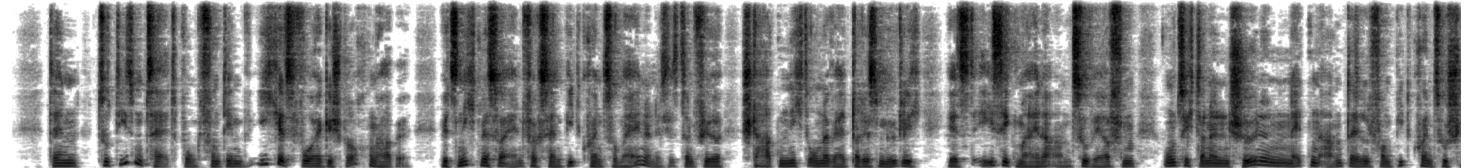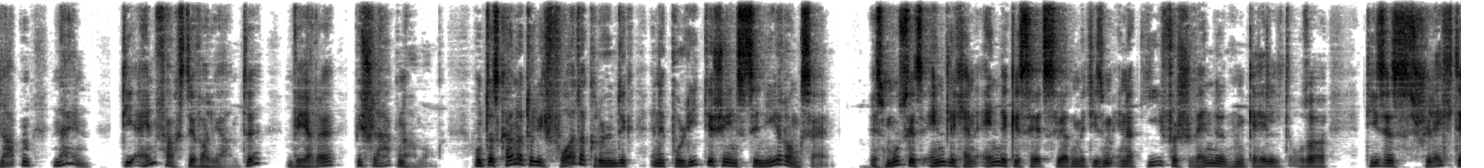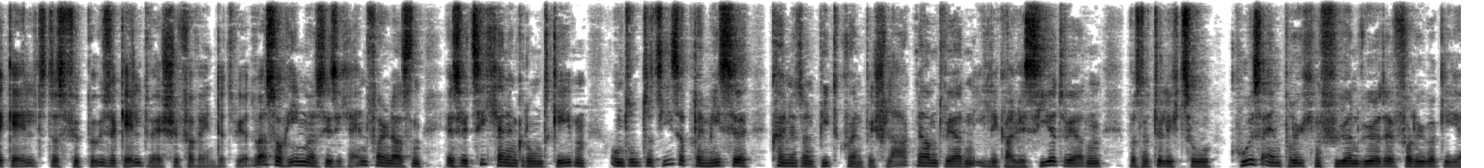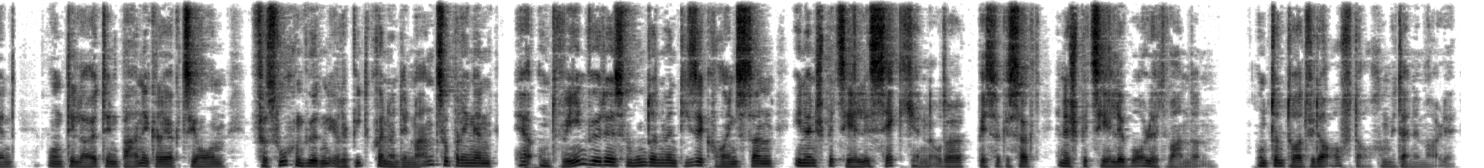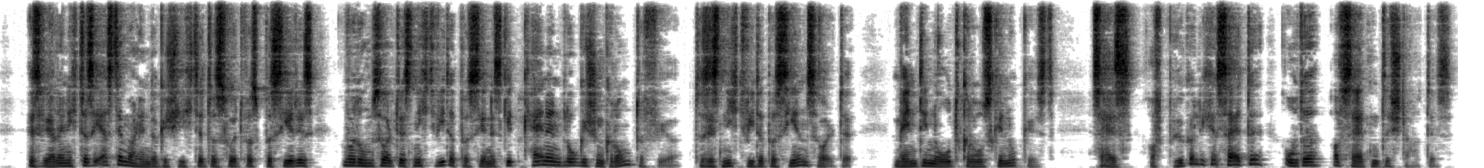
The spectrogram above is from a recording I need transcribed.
Denn zu diesem Zeitpunkt, von dem ich jetzt vorher gesprochen habe, wird es nicht mehr so einfach sein, Bitcoin zu meinen. Es ist dann für Staaten nicht ohne weiteres möglich, jetzt ASIC-Miner anzuwerfen und sich dann einen schönen, netten Anteil von Bitcoin zu schnappen. Nein, die einfachste Variante wäre Beschlagnahmung. Und das kann natürlich vordergründig eine politische Inszenierung sein. Es muss jetzt endlich ein Ende gesetzt werden mit diesem energieverschwendenden Geld oder dieses schlechte Geld, das für böse Geldwäsche verwendet wird. Was auch immer Sie sich einfallen lassen, es wird sicher einen Grund geben und unter dieser Prämisse könne dann Bitcoin beschlagnahmt werden, illegalisiert werden, was natürlich zu Kurseinbrüchen führen würde vorübergehend und die Leute in Panikreaktion versuchen würden, ihre Bitcoin an den Mann zu bringen. Ja, und wen würde es wundern, wenn diese Coins dann in ein spezielles Säckchen oder besser gesagt eine spezielle Wallet wandern und dann dort wieder auftauchen mit einem Male? Es wäre nicht das erste Mal in der Geschichte, dass so etwas passiert ist. Warum sollte es nicht wieder passieren? Es gibt keinen logischen Grund dafür, dass es nicht wieder passieren sollte, wenn die Not groß genug ist. Sei es auf bürgerlicher Seite oder auf Seiten des Staates.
